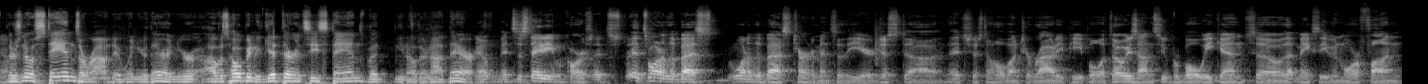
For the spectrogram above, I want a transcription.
Yep. there's no stands around it when you're there, and you're. I was hoping to get there and see stands, but you know they're not there. Nope, it's a stadium of course. It's it's one of the best one of the best tournaments of the year. Just uh, it's just a whole bunch of rowdy people. It's always on Super Bowl weekend, so that makes it even more fun.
